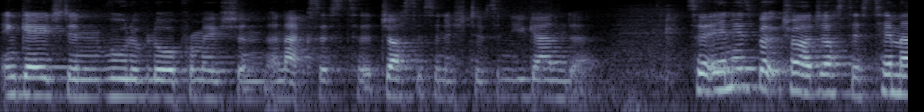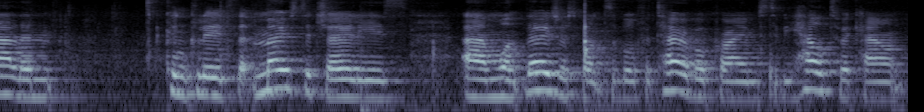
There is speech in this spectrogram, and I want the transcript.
engaged in rule of law promotion and access to justice initiatives in Uganda. So in his book Trial Justice, Tim Allen concludes that most Acholis um, want those responsible for terrible crimes to be held to account.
